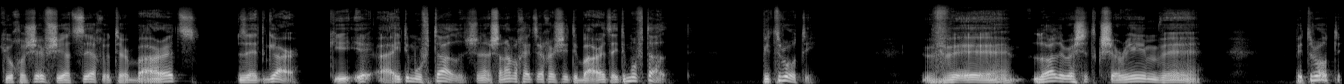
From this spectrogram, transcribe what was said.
כי הוא חושב שיצליח יותר בארץ, זה אתגר. כי הייתי מובטל, שנה, שנה וחצי אחרי שהייתי בארץ הייתי מובטל. פיטרו אותי. ולא היה לי רשת קשרים ופיטרו אותי.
